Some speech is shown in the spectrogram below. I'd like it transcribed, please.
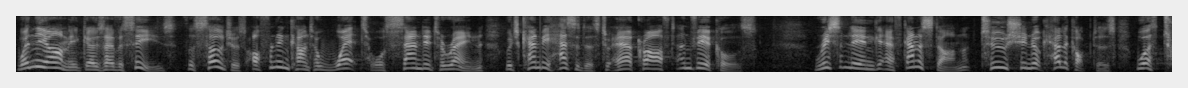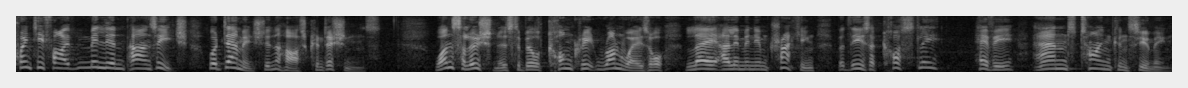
When the army goes overseas, the soldiers often encounter wet or sandy terrain which can be hazardous to aircraft and vehicles. Recently in Afghanistan, two Chinook helicopters worth £25 million each were damaged in the harsh conditions. One solution is to build concrete runways or lay aluminium tracking, but these are costly, heavy and time consuming.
